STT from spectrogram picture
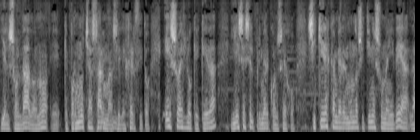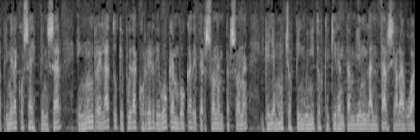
y el soldado, ¿no? Eh, que por muchas armas y el ejército. Eso es lo que queda y ese es el primer consejo. Si quieres cambiar el mundo, si tienes una idea, la primera cosa es pensar en un relato que pueda correr de boca en boca, de persona en persona y que haya muchos pingüinitos que quieran también lanzarse al agua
